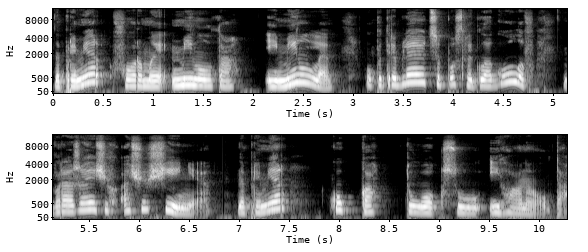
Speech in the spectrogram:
Например, формы «милта» и «милле» употребляются после глаголов, выражающих ощущения. Например, «кукка туоксу и ганалта».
